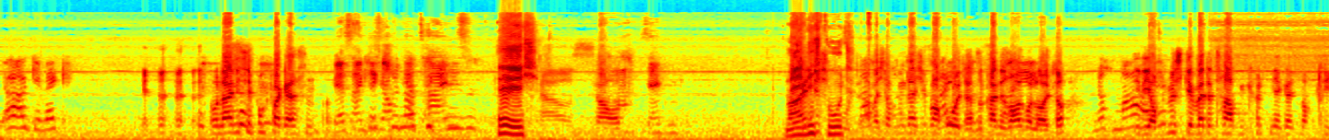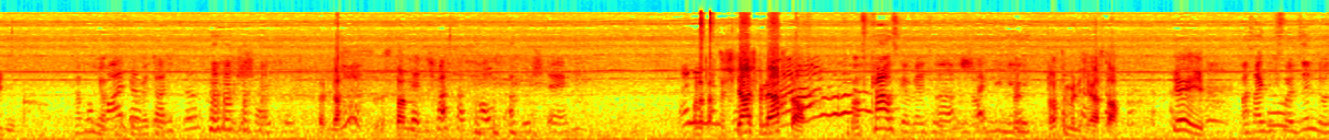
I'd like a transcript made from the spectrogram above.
Ja, geh weg. Oh nein, ich den Punkt vergessen. Wer ist eigentlich auf Platz jetzt die 1? Krise? Ich. Chaos. Chaos. Sehr gut. Nee, Nein, nicht gut. Aber ich habe ihn gleich überholt, also keine Sorge, Leute. Nochmal. Die, die auf mich gewettet haben, könnten ihr Geld noch kriegen. Ich hab Nochmal das. Ganze. Scheiße. Das ist dann. Hätte ich fast das Haus erwischt, ey. Und dann dachte ich, ja, ich bin Erster. Ich hab auf Chaos gewettet. Ah, Lili. bin, trotzdem bin ich Erster. Yay! Was eigentlich voll sinnlos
